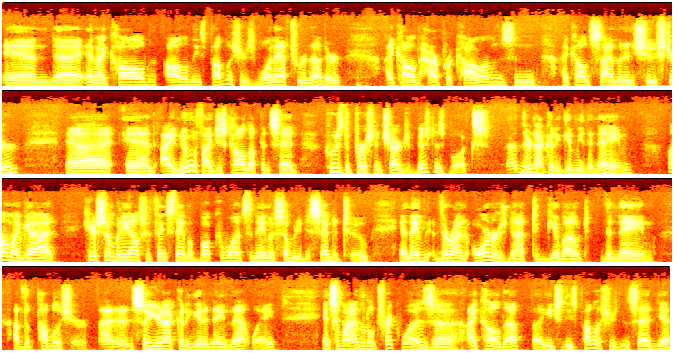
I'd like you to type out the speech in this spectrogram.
and uh, and I called all of these publishers one after another. I called HarperCollins and I called Simon and Schuster, uh, and I knew if I just called up and said, "Who's the person in charge of business books?" Uh, they're not going to give me the name. Oh my God! Here's somebody else who thinks they have a book who wants the name of somebody to send it to, and they they're on orders not to give out the name of the publisher. Uh, so you're not going to get a name that way. And so my little trick was uh, I called up uh, each of these publishers and said, "Yeah,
